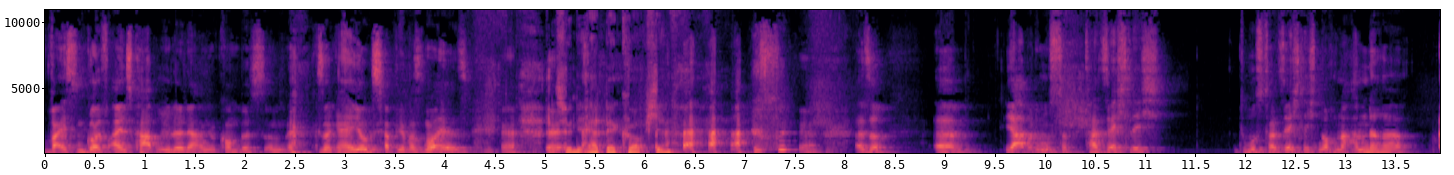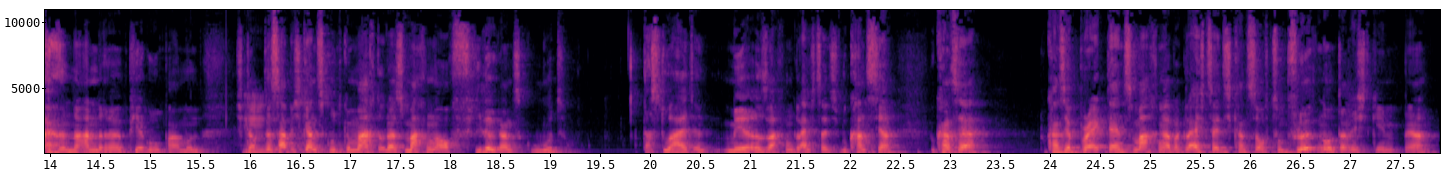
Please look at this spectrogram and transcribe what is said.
weißen Golf 1 Cabriolet da angekommen bist und gesagt, hey Jungs, ich hab hier was Neues. Ja, das schöne Erdbeerkörbchen. ja, also, ähm, ja, aber du musst tatsächlich du musst tatsächlich noch eine andere, eine andere Peer Group haben. Und ich glaube, mhm. das habe ich ganz gut gemacht oder das machen auch viele ganz gut, dass du halt mehrere Sachen gleichzeitig. Du kannst ja, du kannst ja, du kannst ja Breakdance machen, aber gleichzeitig kannst du auch zum Flötenunterricht gehen. Ja,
